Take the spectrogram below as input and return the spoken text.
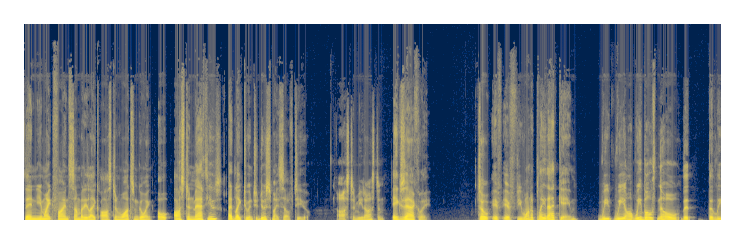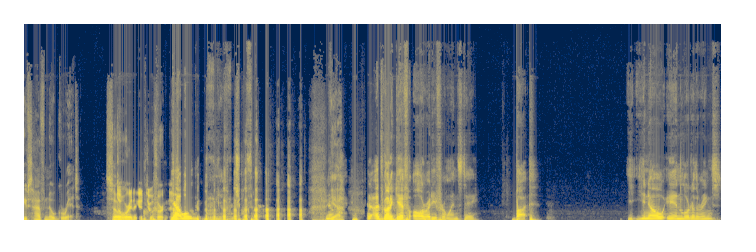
then you might find somebody like Austin Watson going, Oh, Auston Matthews, I'd like to introduce myself to you. Austin meet Austin? Exactly. So if if you want to play that game, we we all we both know that the Leafs have no grit. So Don't worry, they get Joe Thornton. Yeah, well, you know, yeah. I've got a GIF all ready for Wednesday, but y- you know, in Lord of the Rings,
